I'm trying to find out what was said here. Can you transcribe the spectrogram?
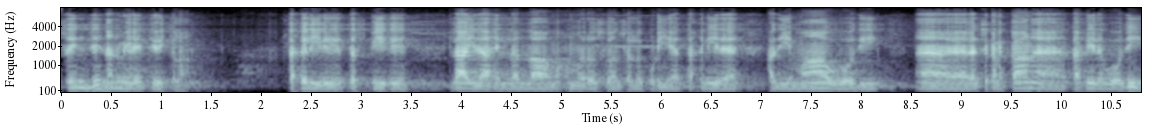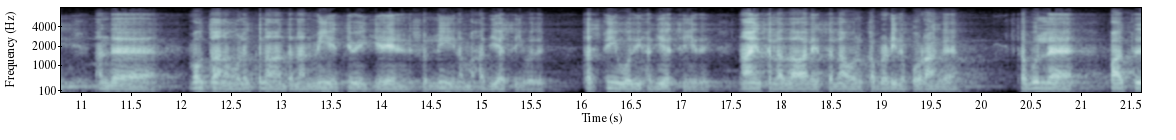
செஞ்சு நன்மைகளை ஏற்றி வைக்கலாம். தகலீரு தஸ்பீகு லா இலாஹ இல்லல்லா முகமது ரசுவன் சொல்லக்கூடிய தகலீரை அதிகமாக ஓதி ஆஹ், லட்சக்கணக்கான தகலீரை ஓதி அந்த மௌத்தானவங்களுக்கு நான் அந்த நன்மையை எத்தி வைக்கிறேன் என்று சொல்லி நம்ம ஹதியா செய்வது. தஸ்மி ஓதி ஹதியா செய்யுது. நாயன் சல்லா அலையம் ஒரு கபரடியில் போகிறாங்க கபூரில் பார்த்து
